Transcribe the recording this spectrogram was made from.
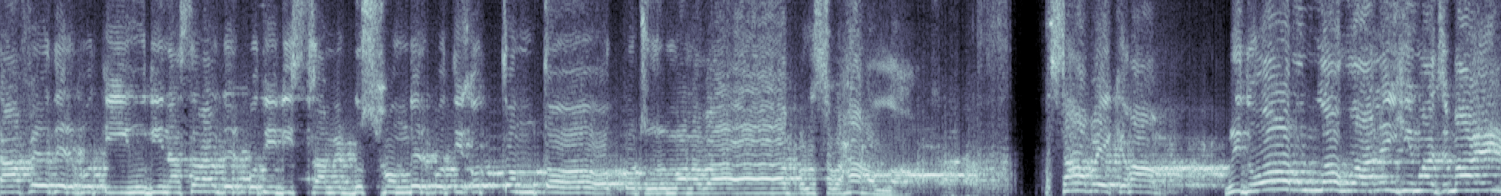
কাফেরদের প্রতি ইহুদি নাসারাদের প্রতি ইসলামের দুশ্মনদের প্রতি অত্যন্ত কঠোর মনোভাব বলুন সুবহানাল্লাহ সাহাবায়ে কেরাম রিদওয়ানুল্লাহু আলাইহিম আজমাইন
